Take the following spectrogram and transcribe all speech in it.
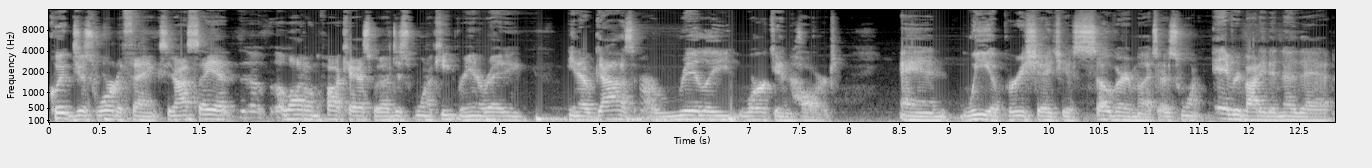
quick just word of thanks. You know, I say it a lot on the podcast, but I just want to keep reiterating. You know, guys are really working hard, and we appreciate you so very much. I just want everybody to know that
